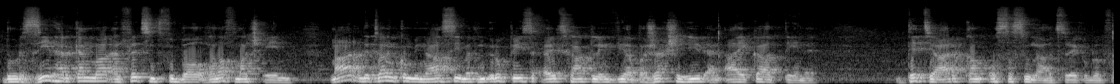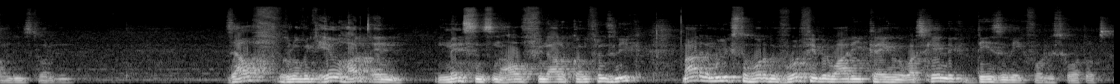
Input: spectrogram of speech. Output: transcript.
door zeer herkenbaar en flitsend voetbal vanaf match 1. Maar dit wel in combinatie met een Europese uitschakeling via Başakşehir en AEK Athene. Dit jaar kan Osasuna het struikelblok van dienst worden. Zelf geloof ik heel hard in minstens een halve finale Conference League, maar de moeilijkste horde voor februari krijgen we waarschijnlijk deze week voorgeschoteld.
